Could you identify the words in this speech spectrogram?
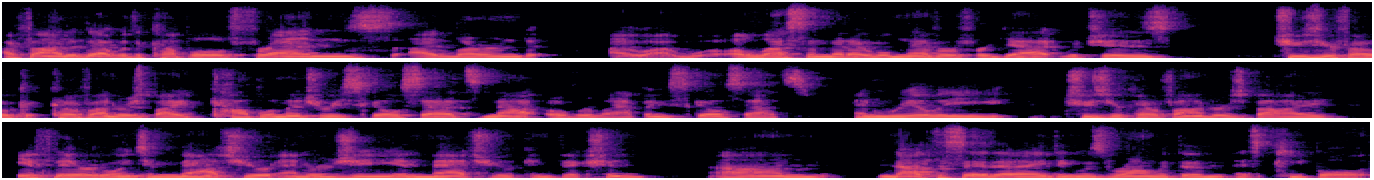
I founded that with a couple of friends. I learned a lesson that I will never forget, which is choose your co-founders by complementary skill sets, not overlapping skill sets, and really choose your co-founders by if they are going to match your energy and match your conviction. Um, not to say that anything was wrong with them as people;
